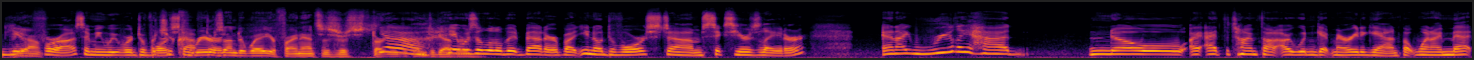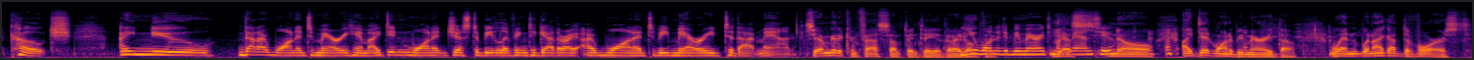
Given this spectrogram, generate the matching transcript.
you know, for us. I mean, we were divorced. but your career's after. underway your finances are starting to come together It was a little bit better, but you know, divorced um, six years later, and I really had no. I at the time thought I wouldn't get married again, but when I met Coach, I knew that I wanted to marry him. I didn't want it just to be living together. I, I wanted to be married to that man. See, I'm going to confess something to you that I don't. You think- wanted to be married to my yes, man too? No, I did want to be married though. When when I got divorced,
